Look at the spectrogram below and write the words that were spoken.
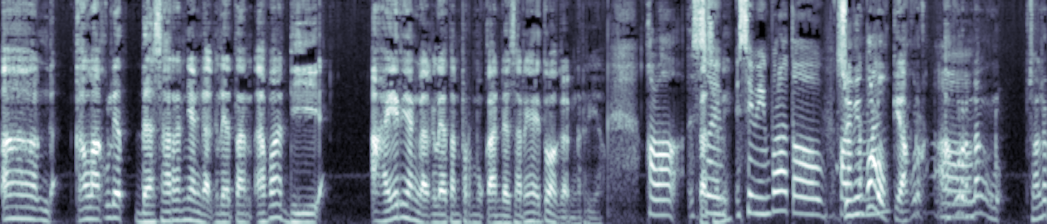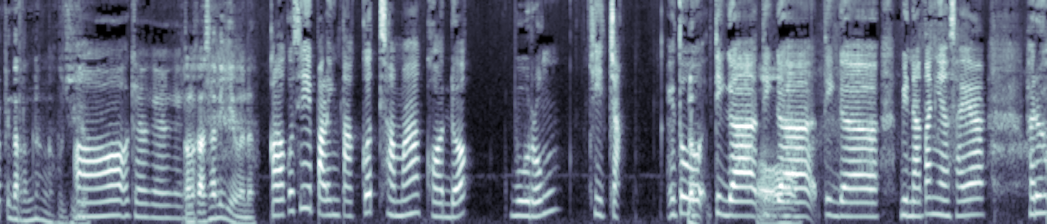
nggak- kalau aku lihat dasarannya nggak kelihatan apa di air yang nggak kelihatan permukaan dasarnya itu agak ngeri ya. Kalau swim, swimming pool atau Swimming pool oke, aku aku Oh. renang soalnya pinter renang aku juga. Oh oke oke oke. Kalau Kak Sani gimana? Kalau aku sih paling takut sama kodok, burung, cicak. Itu Loh. tiga, Oh. tiga, tiga binatang yang saya, aduh,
